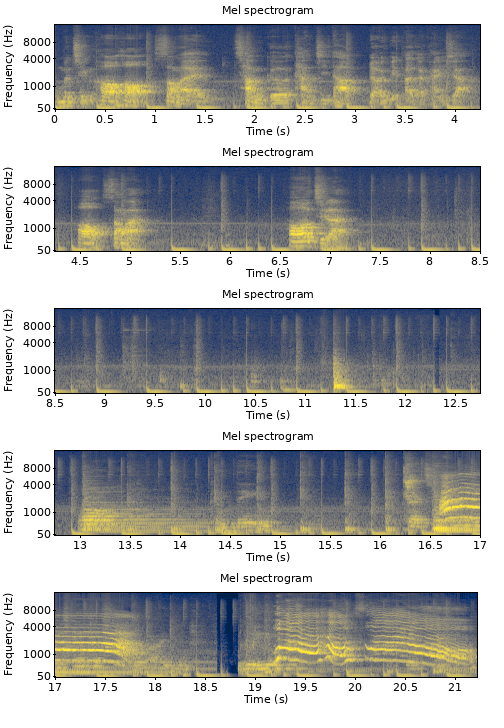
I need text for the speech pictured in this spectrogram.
我们请浩浩上来唱歌、弹吉他，表演给大家看一下。浩浩上来，浩浩起来。我肯定在千年前就说爱你。哇，好帅哦！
